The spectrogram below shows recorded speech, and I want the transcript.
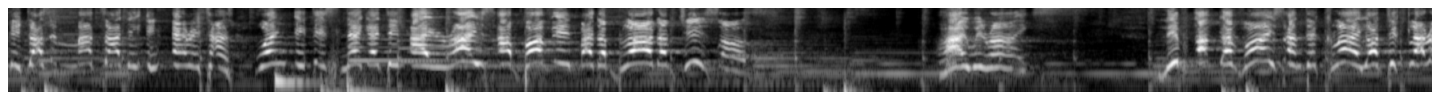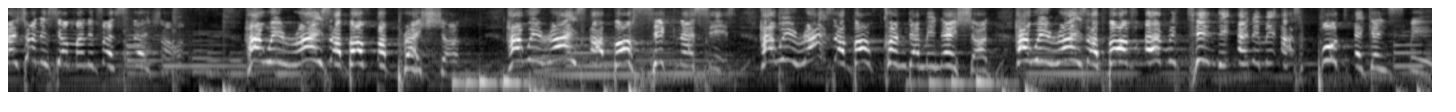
It doesn't matter the inheritance. When it is negative, I rise above it by the blood of Jesus. I will rise. Lift up your voice and declare. Your declaration is your manifestation. I will rise above oppression. I we rise above sicknesses. How we rise above condemnation. How we rise above everything the enemy has put against me.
